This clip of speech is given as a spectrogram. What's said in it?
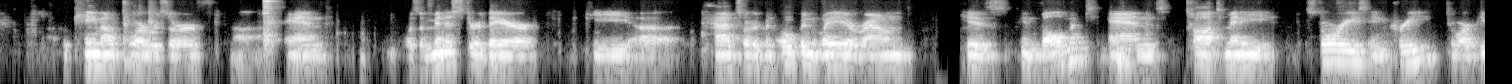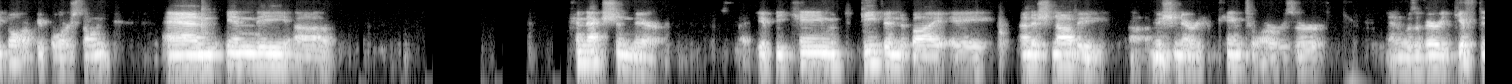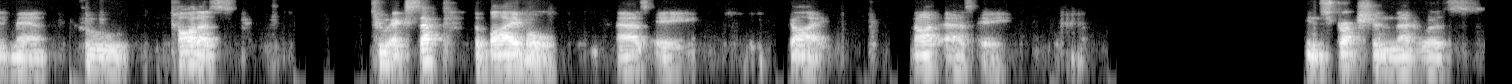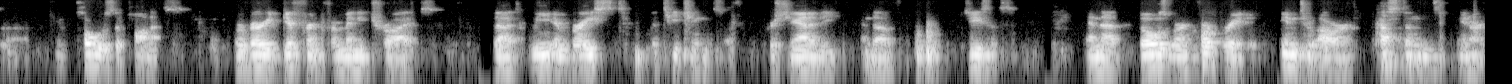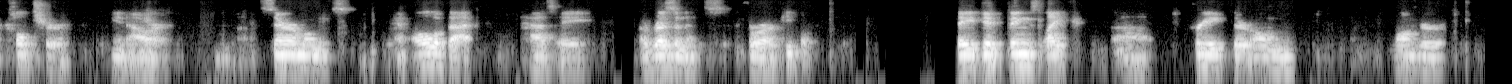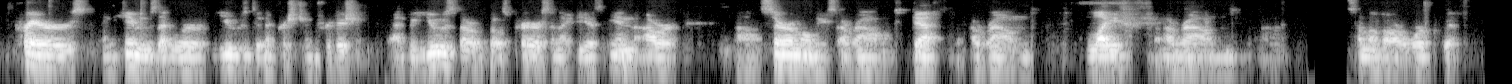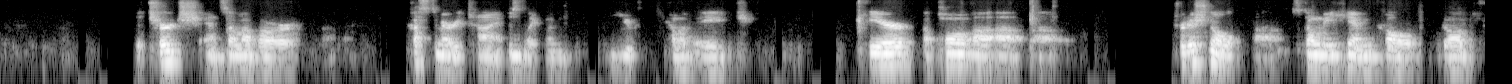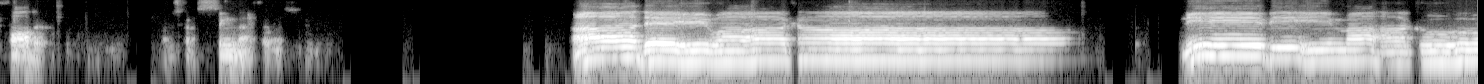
who came out to our reserve, uh, and was a minister there. He, uh, had sort of an open way around his involvement and taught many stories in Cree to our people. Our people are Stony. And in the uh, connection there, it became deepened by a Anishinaabe uh, missionary who came to our reserve and was a very gifted man who taught us to accept the Bible as a guide, not as a instruction that was uh, imposed upon us. We're very different from many tribes, that we embraced the teachings of Christianity and of Jesus, and that those were incorporated into our customs, in our culture, in our uh, ceremonies, and all of that has a, a resonance for our people. They did things like uh, create their own longer prayers and hymns that were used in a Christian tradition. And we use tho- those prayers and ideas in our uh, ceremonies around death, around life, around uh, some of our work with the church and some of our customary times, like when youth come of age. Here, a poem, uh, traditional uh, Stony hymn called God Father. I'm just gonna sing that for us. Adewaka Nibi Makuno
